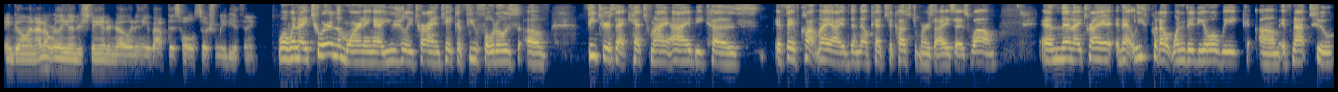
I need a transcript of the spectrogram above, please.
and going, I don't really understand or know anything about this whole social media thing. Well, when I tour in the morning, I usually try and take a few photos of features that catch my eye because if they've caught my eye, then they'll catch the customer's eyes as well. And then I try and at least put out one video a week, um, if not two.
